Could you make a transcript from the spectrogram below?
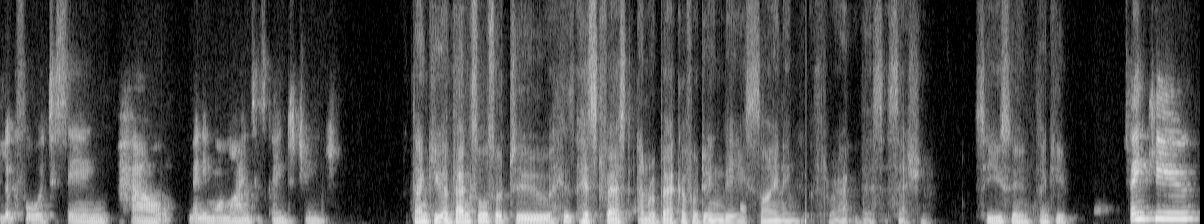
look forward to seeing how many more minds it's going to change. Thank you. And thanks also to Histfest and Rebecca for doing the signing throughout this session. See you soon. Thank you. Thank you.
